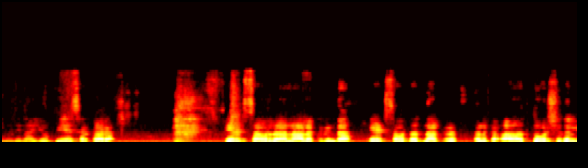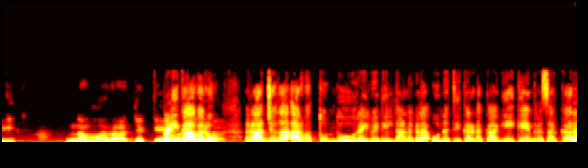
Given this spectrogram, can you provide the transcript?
ಹಿಂದಿನ ಯು ಪಿ ಎ ಸರ್ಕಾರ ಎರಡ್ ಸಾವಿರದ ನಾಲ್ಕರಿಂದ ಎರಡ್ ಸಾವಿರದ ಹದಿನಾಲ್ಕರ ತನಕ ಆ ಹತ್ತು ವರ್ಷದಲ್ಲಿ ನಮ್ಮ ರಾಜ್ಯಕ್ಕೆ ಬಳಿಕ ಅವರು ರಾಜ್ಯದ ಅರವತ್ತೊಂದು ರೈಲ್ವೆ ನಿಲ್ದಾಣಗಳ ಉನ್ನತೀಕರಣಕ್ಕಾಗಿ ಕೇಂದ್ರ ಸರ್ಕಾರ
